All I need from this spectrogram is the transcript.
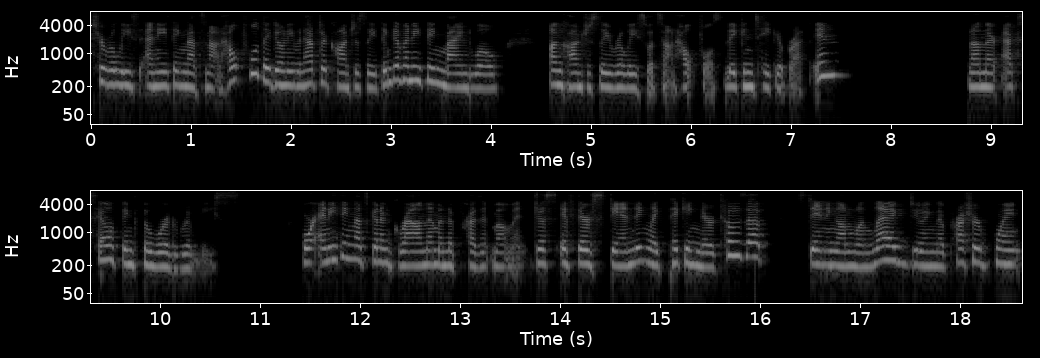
to release anything that's not helpful. They don't even have to consciously think of anything. Mind will unconsciously release what's not helpful. So they can take a breath in. And on their exhale, think the word release or anything that's going to ground them in the present moment. Just if they're standing, like picking their toes up, standing on one leg, doing the pressure point,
